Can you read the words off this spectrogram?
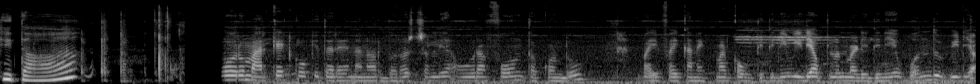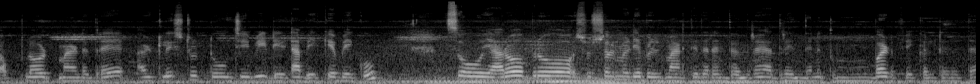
ಹಿತಾ. ಅವರು ಮಾರ್ಕೆಟ್ಗೆ ಹೋಗಿದ್ದಾರೆ. ನಾನು ಅವ್ರು ಬರೋಷ್ಟರಲ್ಲಿ ಅವರ ಫೋನ್ ತಗೊಂಡು ವೈಫೈ ಕನೆಕ್ಟ್ ಮಾಡ್ಕೊಬಿಟ್ಟಿದ್ದೀನಿ ವಿಡಿಯೋ ಅಪ್ಲೋಡ್ ಮಾಡಿದ್ದೀನಿ. ಒಂದು ವಿಡಿಯೋ ಅಪ್ಲೋಡ್ ಮಾಡಿದ್ರೆ at least two G B data ಬೇಕೇ ಬೇಕು. ಸೊ ಯಾರೋ ಒಬ್ಬರು ಸೋಷಲ್ ಮೀಡಿಯಾ ಬಿಲ್ಡ್ ಮಾಡ್ತಿದ್ದಾರೆ ಅಂತಂದರೆ ಅದರಿಂದನೇ ತುಂಬ ಡಿಫಿಕಲ್ಟ್ ಇರುತ್ತೆ.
